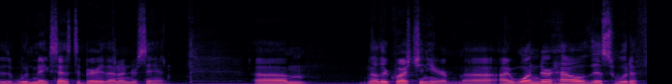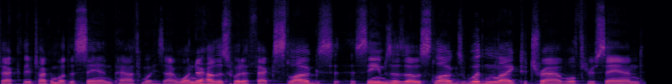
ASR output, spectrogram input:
it wouldn't make sense to bury that under sand. Um, another question here. Uh, I wonder how this would affect. They're talking about the sand pathways. I wonder how this would affect slugs. It seems as though slugs wouldn't like to travel through sand,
